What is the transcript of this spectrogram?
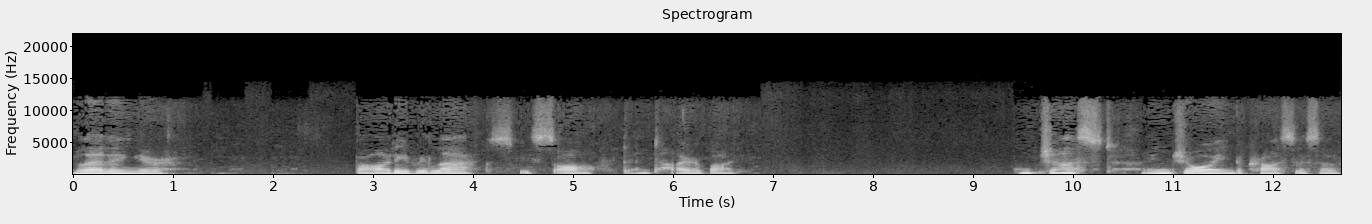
Letting your body relax, be soft, entire body. And just enjoying the process of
